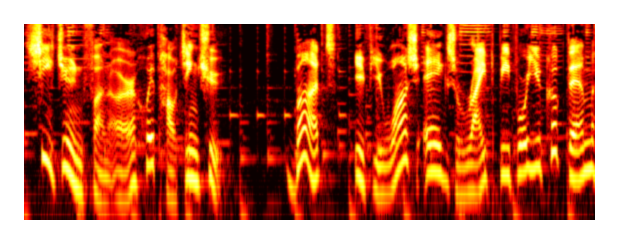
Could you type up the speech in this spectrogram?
细菌反而会跑进去。But if you wash eggs right before you cook them,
